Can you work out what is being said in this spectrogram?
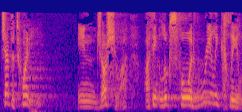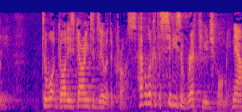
chapter 20 in Joshua, I think, looks forward really clearly to what God is going to do at the cross. Have a look at the cities of refuge for me. Now,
